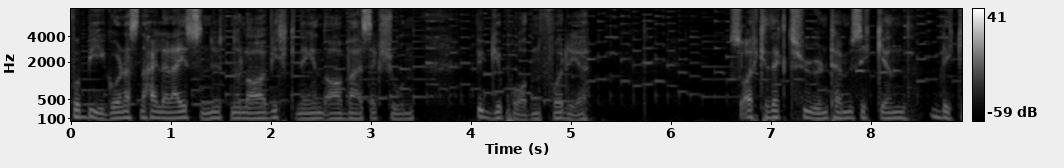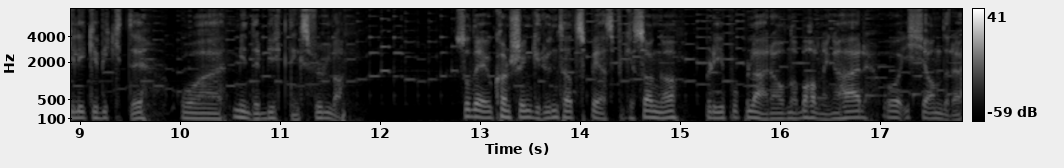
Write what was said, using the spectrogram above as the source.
forbigår nesten hele reisen uten å la virkningen av hver seksjon bygge på den forrige. Så arkitekturen til musikken blir ikke like viktig og mindre virkningsfull, da. Så det er jo kanskje en grunn til at spesifikke sanger blir populære av denne behandlinga her, og ikke andre.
